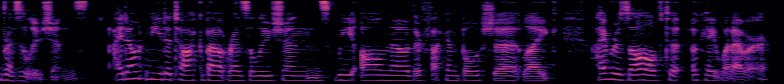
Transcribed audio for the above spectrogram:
resolutions. I don't need to talk about resolutions. We all know they're fucking bullshit. Like, I resolve to, okay, whatever.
